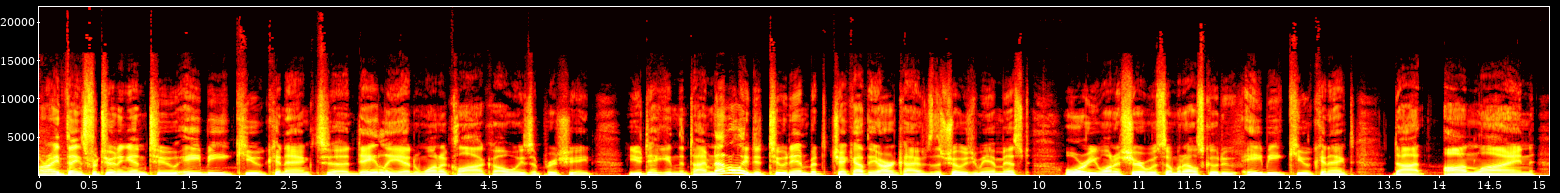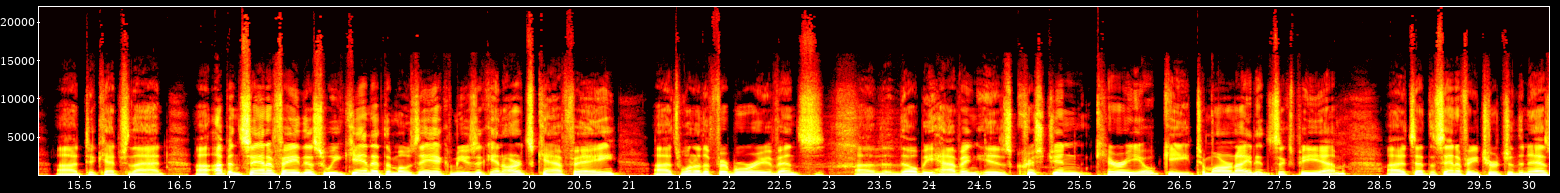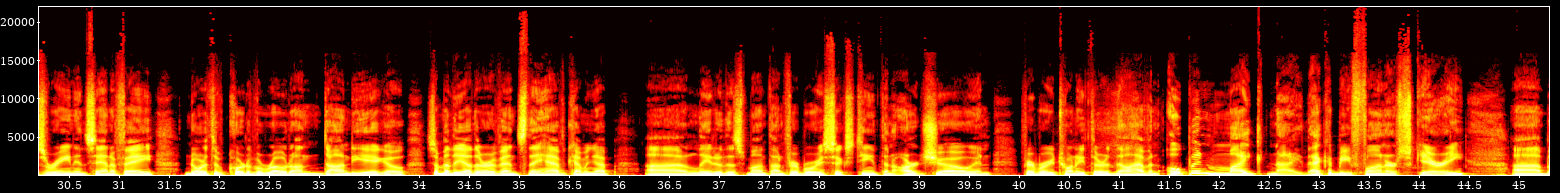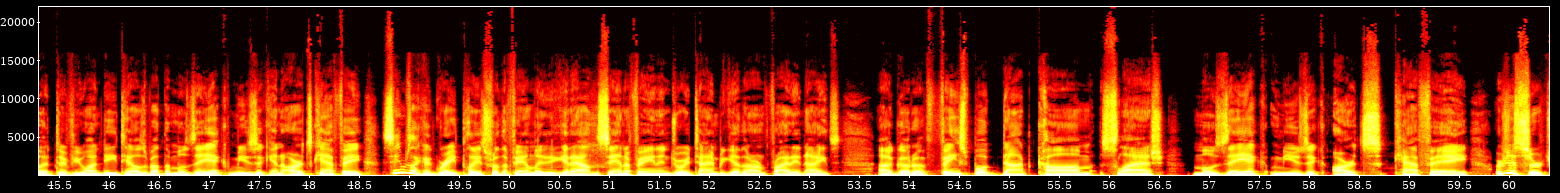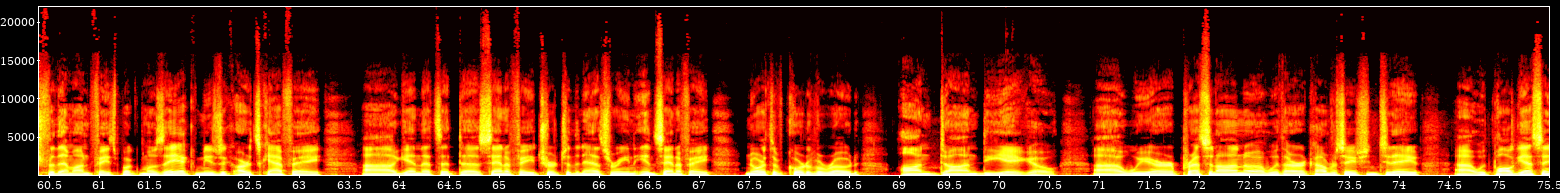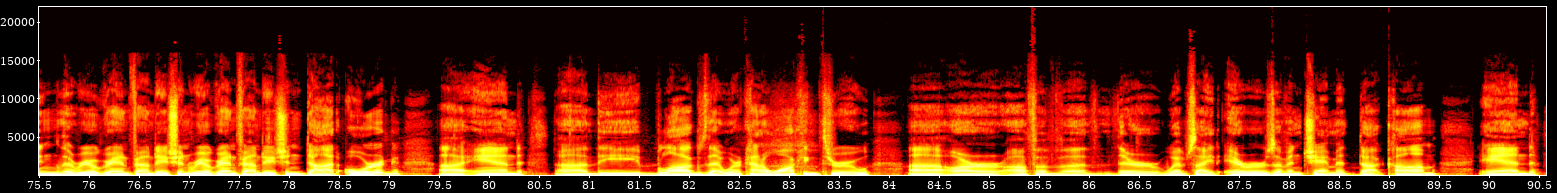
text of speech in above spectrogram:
All right, thanks for tuning in to ABQ Connect uh, daily at one o'clock. Always appreciate you taking the time not only to tune in, but to check out the archives the shows you may have missed, or you want to share with someone else. Go to abqconnect.online uh, to catch that. Uh, up in Santa Fe this weekend at the Mosaic Music and Arts Cafe. Uh, it's one of the February events uh, they'll be having is Christian karaoke tomorrow night at 6 p.m. Uh, it's at the Santa Fe Church of the Nazarene in Santa Fe, north of Cordova Road on Don Diego. Some of the other events they have coming up uh, later this month on February 16th, an art show, and February 23rd, they'll have an open mic night. That could be fun or scary. Uh, but if you want details about the Mosaic Music and Arts Cafe, seems like a great place for the family to get out in Santa Fe and enjoy time together on Friday nights. Uh, go to facebook.com slash Mosaic Music Arts Cafe, or just search for them on Facebook, Mosaic Music Arts Cafe. Uh, again, that's at uh, Santa Fe Church of the Nazarene in Santa Fe, north of Cordova Road on Don Diego. Uh, we are pressing on uh, with our conversation today uh, with Paul Gessing, the Rio Grande Foundation, riograndefoundation.org, uh, and uh, the blogs that we're kind of walking through. Uh, are off of uh, their website, errorsofenchantment.com. And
